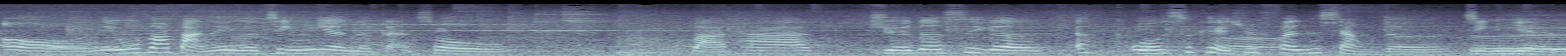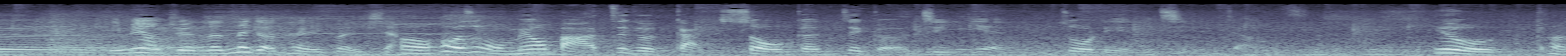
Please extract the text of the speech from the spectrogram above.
哦，你无法把那个经验的感受，把它。觉得是一个，呃，我是可以去分享的经验。嗯、你没有觉得那个可以分享？哦，或者是我没有把这个感受跟这个经验做连接，这样子。因为我很，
